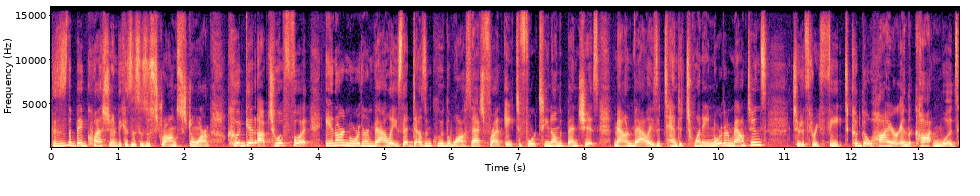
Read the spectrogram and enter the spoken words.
This is the big question because this is a strong storm. Could get up to a foot in our northern valleys. That does include the Wasatch Front, 8 to 14 on the benches. Mountain valleys at 10 to 20. Northern mountains, 2 to 3 feet. Could go higher in the cottonwoods.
